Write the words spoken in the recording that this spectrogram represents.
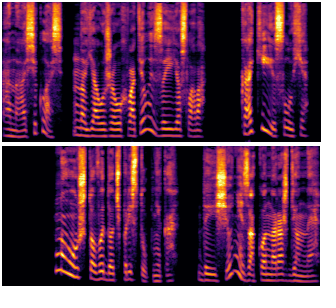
Она осеклась, но я уже ухватилась за ее слова. «Какие слухи?» «Ну, что вы дочь преступника, да еще незаконно рожденная.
